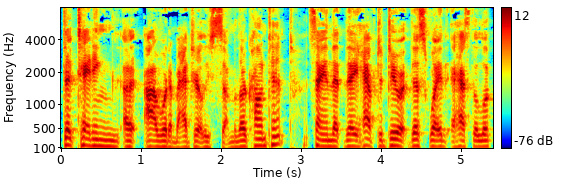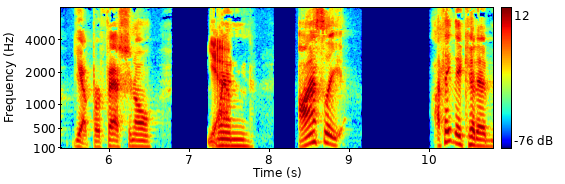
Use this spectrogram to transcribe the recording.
dictating. Uh, I would imagine at least some of their content, saying that they have to do it this way. It has to look yeah professional. Yeah. When honestly, I think they could have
